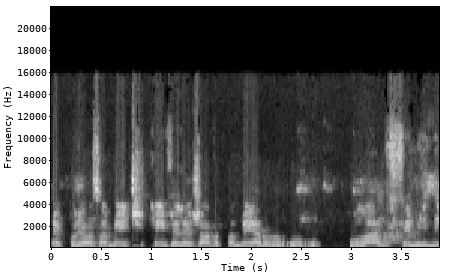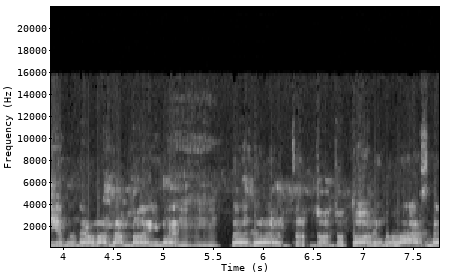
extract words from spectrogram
é, curiosamente, quem velejava também era o, o, o lado feminino, né, o lado da mãe, né, uhum. da, da, do, do, do Torben, do Lars, né,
